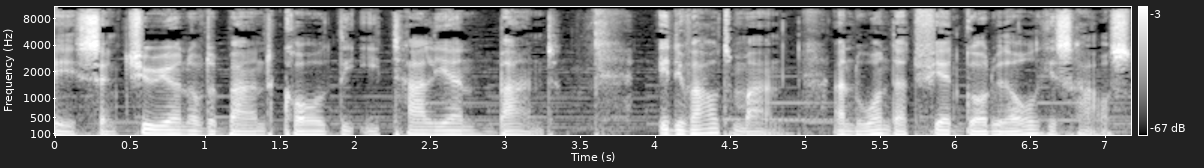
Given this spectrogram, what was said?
a centurion of the band called the Italian Band, a devout man, and one that feared God with all his house,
